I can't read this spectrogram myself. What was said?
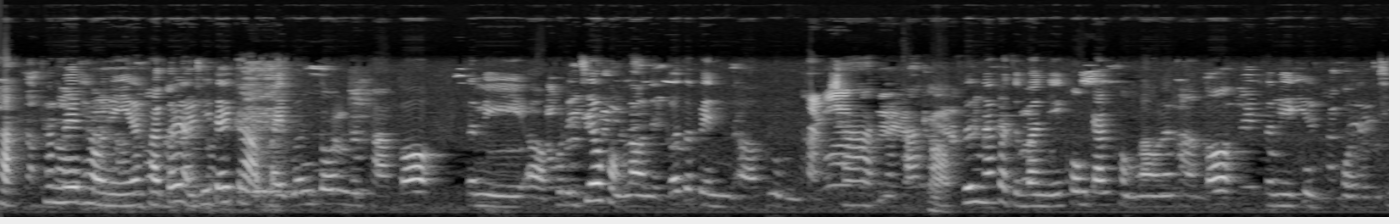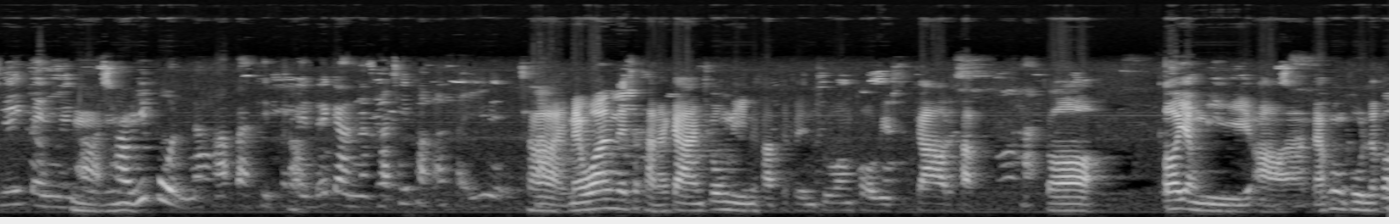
ค่ะทำเลแถวนี้นะคะ ก็อย่างที่ได้กล่าวไปเบื้องต้นนะคะ ก็จะมีเอ่อ potential ของเราเนี่ยก็จะเป็นเอ่อกลุ่มต่างชาตินะคะครับซึ่งณปัจจุบันนี้โครงการของเรานะคะ ก็จะมีกลุ่มคนที่เป็นเอ่ออืมชาวญี่ปุ่นนะคะ 80%ด้วยกันนะคะ ที่พักอาศัยอยู่ ใช่ แม้ว่าในสถานการณ์ช่วงนี้นะครับ จะเป็นช่วงโควิด -19 นะครับค่ะก็ก็ยังมีอ่านักลงทุนแล้วก็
